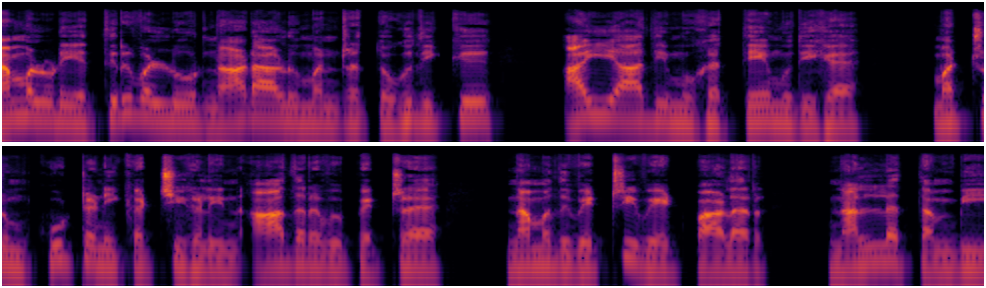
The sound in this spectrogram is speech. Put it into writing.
நம்மளுடைய திருவள்ளூர் நாடாளுமன்ற தொகுதிக்கு அஇஅதிமுக தேமுதிக மற்றும் கூட்டணி கட்சிகளின் ஆதரவு பெற்ற நமது வெற்றி வேட்பாளர் நல்ல தம்பி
